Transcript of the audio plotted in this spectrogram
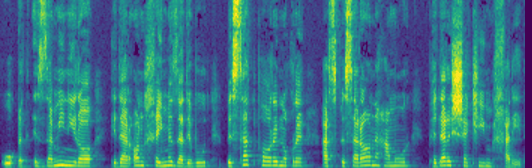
او قطع زمینی را که در آن خیمه زده بود به صد پاره نقره از پسران همور پدر شکیم خرید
